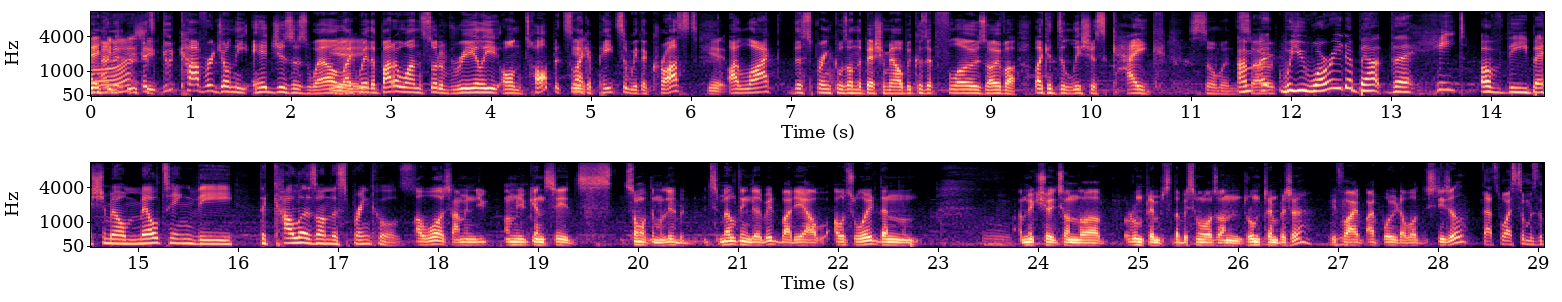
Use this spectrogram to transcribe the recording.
right. It's good coverage on the edges as well. Yeah, like yeah. where the butter one's sort of really on top. It's like a pizza with a crust. Yeah. I like the sprinkles on the bechamel because it flows over like a delicious cake, Suman. Um, so, uh, were you worried about the heat of the bechamel melting the the colors on the sprinkles? I was. I mean, you, I mean, you can see it's some of them a little bit. It's melting a little bit, but yeah, I, I was worried. Then hmm. I make sure it's on the room temperature. The bechamel was on room temperature before hmm. I, I pour it about the schnitzel. that's why Suman's the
